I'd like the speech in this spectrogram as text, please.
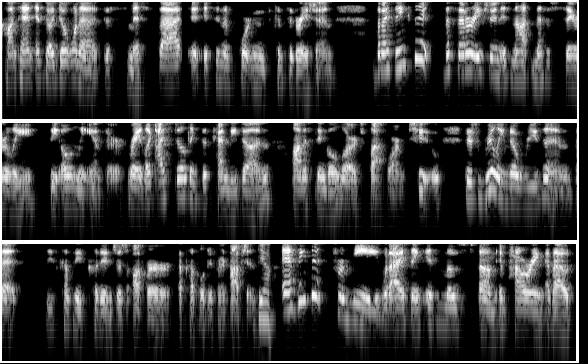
content. And so I don't want to dismiss that. It, it's an important consideration. But I think that the Federation is not necessarily the only answer, right? Like, I still think this can be done on a single large platform too. There's really no reason that these companies couldn't just offer a couple different options. Yeah. And I think that for me, what I think is most um, empowering about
